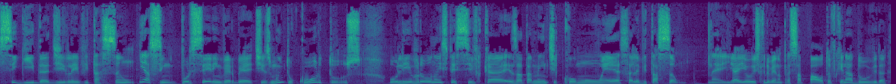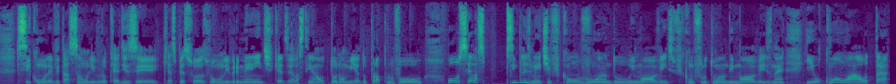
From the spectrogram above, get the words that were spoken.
seguida de levitação. E assim, por serem verbetes muito curtos, o livro não especifica exatamente como é essa levitação. Né? E aí eu escrevendo para essa pauta, eu fiquei na dúvida se com levitação o livro quer dizer que as pessoas voam livremente, quer dizer, elas têm a autonomia do próprio voo, ou se elas simplesmente ficam voando imóveis, ficam flutuando imóveis, né? E o quão alta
